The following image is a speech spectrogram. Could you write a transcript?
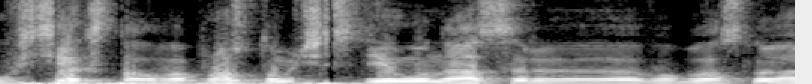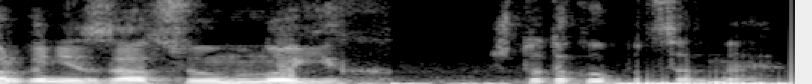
у всех стал вопрос, в том числе и у нас э, в областной организации, у многих, что такое подсадная?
